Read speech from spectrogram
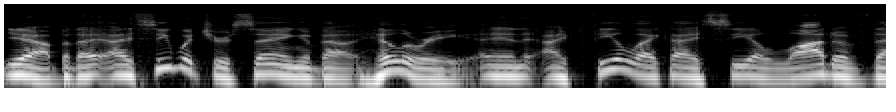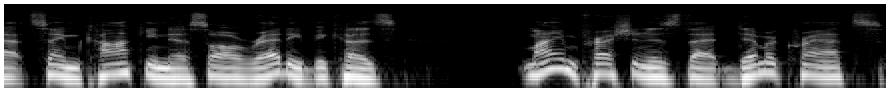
Yeah, but I, I see what you're saying about Hillary, and I feel like I see a lot of that same cockiness already because my impression is that Democrats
